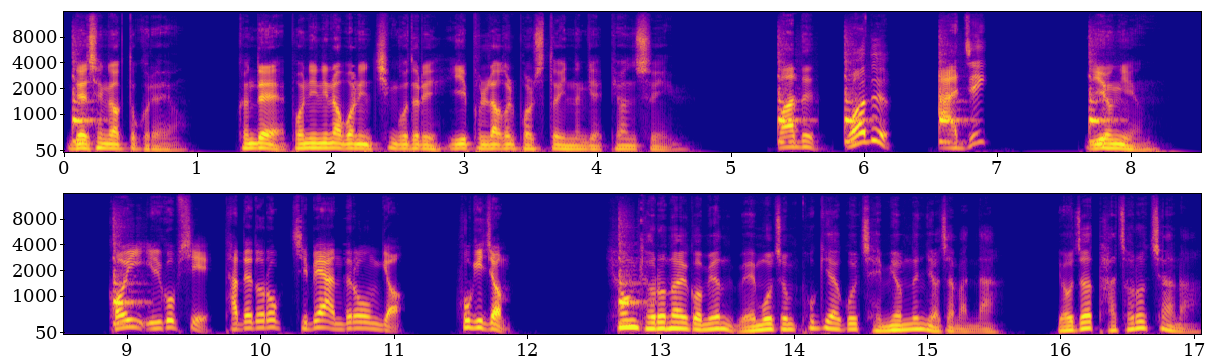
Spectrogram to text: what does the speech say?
내 생각도 그래요. 근데 본인이나 본인 친구들이 이 블락을 볼 수도 있는 게 변수임. 와드, 와드. 아직? 이응 이응. 거의 7시 다 되도록 집에 안 들어온겨. 후기 좀. 형 결혼할 거면 외모 좀 포기하고 재미없는 여자 만나. 여자 다 저렇지 않아.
